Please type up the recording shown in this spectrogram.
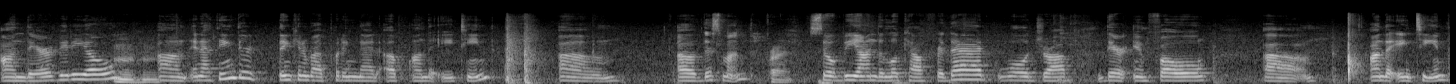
on their video um, and i think they're thinking about putting that up on the 18th um, of this month Right. so be on the lookout for that we'll drop their info um, on the 18th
